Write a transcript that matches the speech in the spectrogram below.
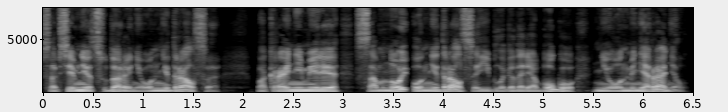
«Совсем нет, сударыня, он не дрался. По крайней мере, со мной он не дрался, и, благодаря Богу, не он меня ранил.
